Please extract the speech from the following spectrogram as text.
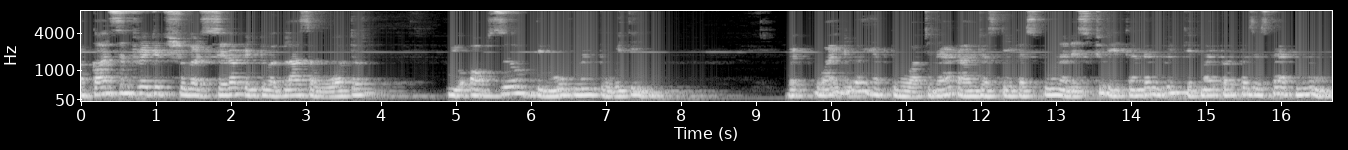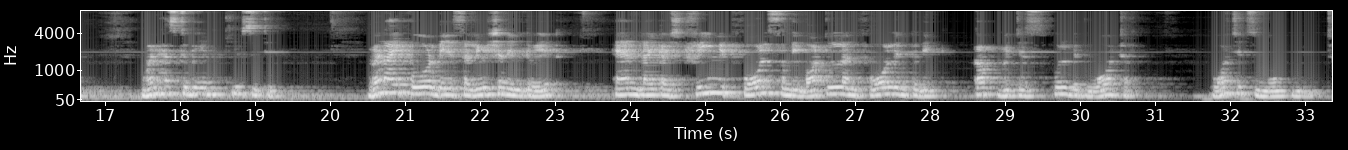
a concentrated sugar syrup into a glass of water, you observe the movement within. But why do I have to watch that? I'll just take a spoon and stir it and then drink it. My purpose is that? No. One has to be inquisitive. When I pour the solution into it, and like a stream, it falls from the bottle and fall into the cup which is full with water. Watch its movement.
